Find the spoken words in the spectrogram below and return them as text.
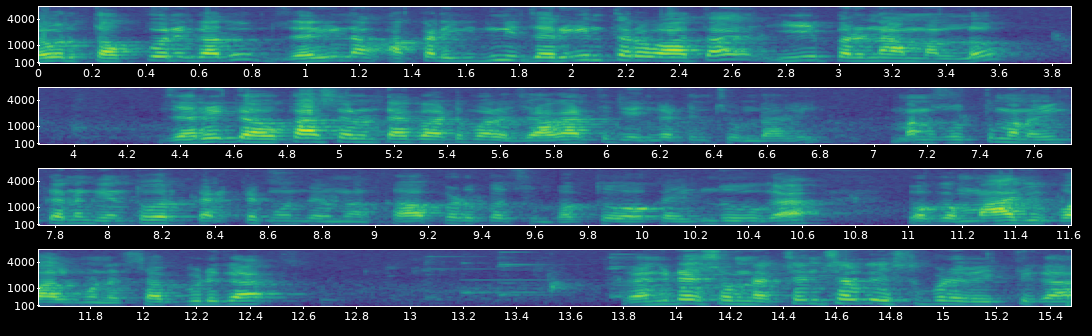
ఎవరు తప్పు అని కాదు జరిగిన అక్కడ ఇన్ని జరిగిన తర్వాత ఈ పరిణామంలో జరిగే అవకాశాలు ఉంటాయి కాబట్టి వాళ్ళు జాగ్రత్తగా ఎంగటించి ఉండాలి. మన చుట్టూ మనం ఇంకా ఎంతవరకు కరెక్ట్గా ఉందని మనం కాపాడుకోవాల్సిన భక్తు ఒక హిందువుగా ఒక మాజీ పాల్గొనే సభ్యుడిగా వెంకటేశ్వరం అత్యంతగా ఇష్టపడే వ్యక్తిగా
